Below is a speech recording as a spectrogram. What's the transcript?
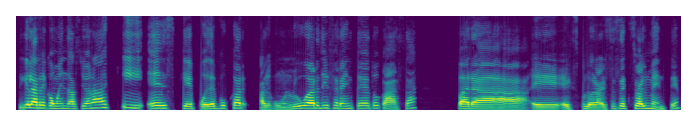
Así que la recomendación aquí es que puedes buscar algún lugar diferente de tu casa para eh, explorarse sexualmente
